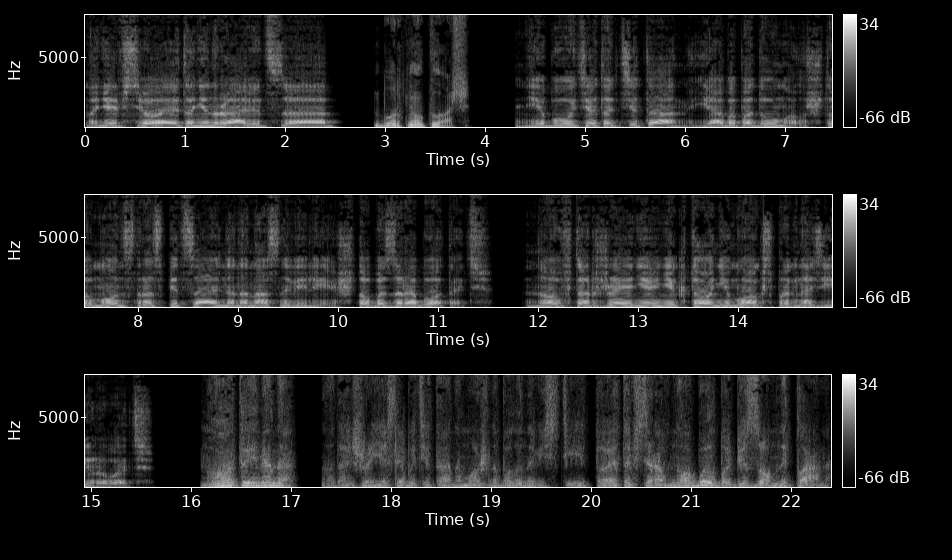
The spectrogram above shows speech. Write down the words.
«Мне все это не нравится», — буркнул Клош. «Не будь этот Титан, я бы подумал, что монстра специально на нас навели, чтобы заработать. Но вторжение никто не мог спрогнозировать. Ну вот именно. Но даже если бы Титана можно было навести, то это все равно был бы безумный план.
